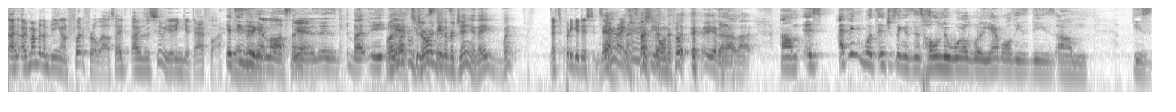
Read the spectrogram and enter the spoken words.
I, I remember them being on foot for a while, so I, I was assuming they didn't get that far. it's Yeah, easy no, to get lost. I Yeah. mean, it's, it's, but it, Well, they went from two Georgia to. Virginia. They went, That's a pretty good distance. yeah, right. especially on foot. you know, a lot. Um, is I think what's interesting is this whole new world where you have all these these um these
